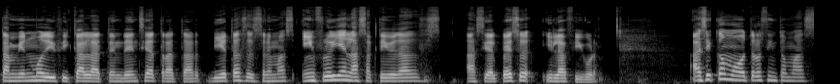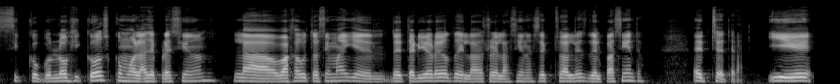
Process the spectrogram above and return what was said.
también modifica la tendencia a tratar dietas extremas e influye en las actividades hacia el peso y la figura, así como otros síntomas psicológicos como la depresión, la baja autoestima y el deterioro de las relaciones sexuales del paciente, etc. Y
